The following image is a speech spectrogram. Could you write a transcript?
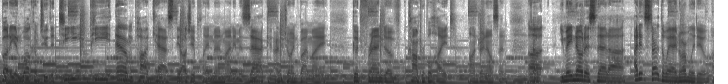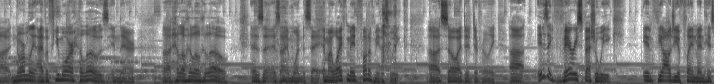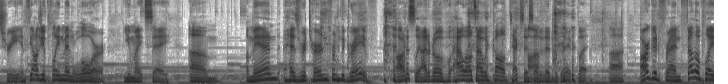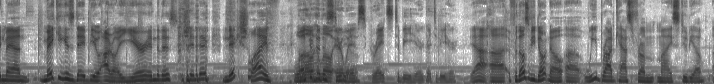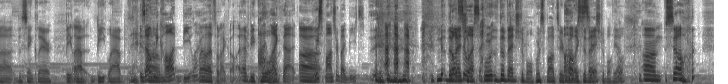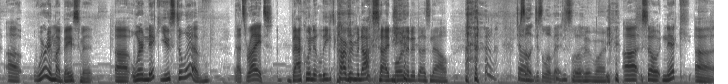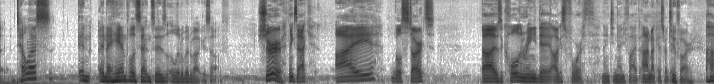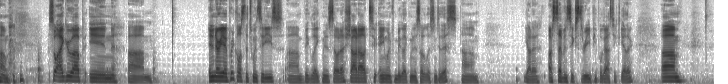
everybody, and welcome to the TPM podcast, Theology of Plain Men. My name is Zach. I'm joined by my good friend of comparable height, Andre Nelson. Uh, you may notice that uh, I didn't start the way I normally do. Uh, normally, I have a few more hellos in there. Uh, hello, hello, hello, as as I am one to say. And my wife made fun of me this week, uh, so I did differently. Uh, it is a very special week in theology of plain men history, in theology of plain men lore, you might say. Um, a man has returned from the grave. Honestly, I don't know how else I would call Texas other than the grave, but uh, our good friend, fellow plain man, making his debut. I don't know, a year into this shindig, Nick Schleif. Welcome hello, to the hello, studio. airwaves. Great to be here. Great to be here. Yeah. Uh, for those of you who don't know, uh, we broadcast from my studio, uh, the St. Clair Beat uh, Lab. Beat Lab. Is that what we Um, call it? Beat Lab? Well, that's what I call it. That'd be cool. I like that. Uh, Are we sponsored by Beats? No, the Don't sue vegetable. us. We're the vegetable. We're sponsored by Oh, like the sick. vegetable. Yeah. Cool. Um. So, uh, we're in my basement, uh, where Nick used to live That's right. back when it leaked carbon monoxide more than it does now. Just Um, a, just a little bit. just a little bit more. uh, so Nick, uh, tell us in in a handful of sentences a little bit about yourself. Sure. Thanks, Zach. I will start. Uh, it was a cold and rainy day, August 4th, 1995. I'm not going to start there. Too far. Um, so I grew up in um, in an area pretty close to the Twin Cities, um, Big Lake, Minnesota. Shout out to anyone from Big Lake, Minnesota listening to this. Um, you gotta us seven six three people gotta stick together. Um,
